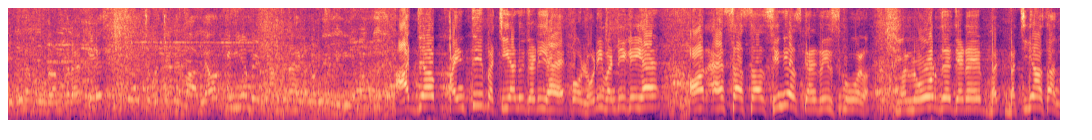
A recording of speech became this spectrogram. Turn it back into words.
ਗਿੱਧੇ ਦਾ ਪ੍ਰੋਗਰਾਮ ਕਰਾਇਆ ਕਿਹੜੇ ਸਕੂਲ ਦੇ ਵਿੱਚ ਬੱਚਿਆਂ ਨੇ ਭਾਗ ਲਿਆ ਔਰ ਕਿੰਨੀਆਂ ਬੇਟੀਆਂ ਨੂੰ ਜਿਹੜਾ ਹੈਗਾ ਲੋਹੜੀ ਵੰਡੀ ਗਈ ਹੈ ਅੱਜ 35 ਬੱਚੀਆਂ ਨੂੰ ਜਿਹੜੀ ਹੈ ਉਹ ਲੋਹੜੀ ਵੰਡੀ ਗਈ ਹੈ ਔਰ SS senior secondary school Malor ਦੇ ਜਿਹੜੇ ਬੱਚੀਆਂ ਸਨ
